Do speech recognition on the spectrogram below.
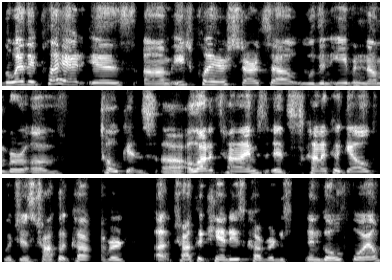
the way they play it is um, each player starts out with an even number of tokens. Uh, a lot of times it's Hanukkah gelt, which is chocolate covered, uh, chocolate candies covered in gold foil,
